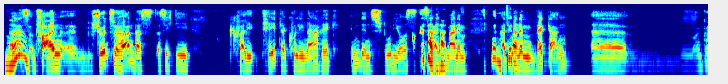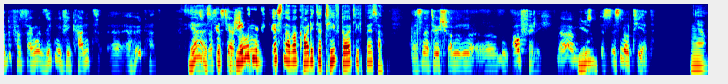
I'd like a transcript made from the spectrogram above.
Ja. nice. Und vor allem äh, schön zu hören, dass, dass sich die Qualität der Kulinarik in den Studios seit meinem, seit meinem Weggang, äh, man könnte fast sagen, signifikant äh, erhöht hat. Ja, also das ist ja schon gegessen, aber qualitativ deutlich besser. Das ist natürlich schon äh, auffällig. Ja, ja. Es ist notiert. Ja.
